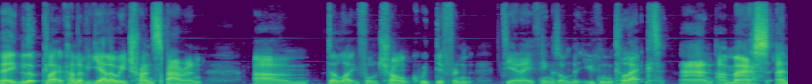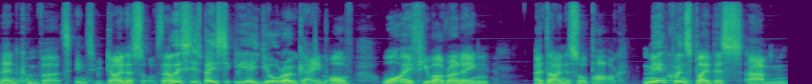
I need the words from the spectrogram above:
they look like a kind of yellowy, transparent, um, delightful chunk with different DNA things on that you can collect and amass and then convert into dinosaurs. Now, this is basically a Euro game of what if you are running a dinosaur park. Me and Quinns played this um,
